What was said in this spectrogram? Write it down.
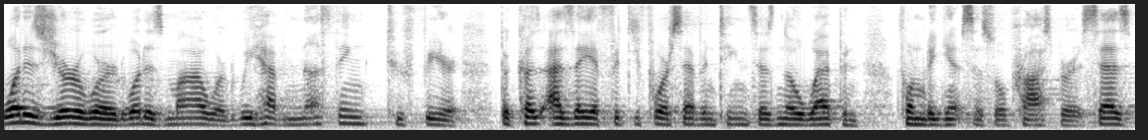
what is your word? What is my word? We have nothing to fear because Isaiah 54 17 says, No weapon formed against us will prosper. It says,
